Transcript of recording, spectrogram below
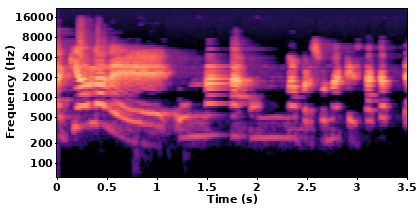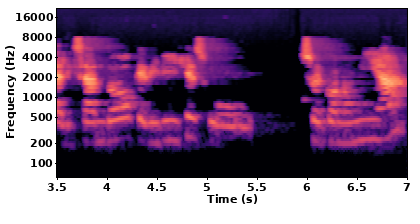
Aquí habla de una, una persona que está capitalizando, que dirige su, su economía.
